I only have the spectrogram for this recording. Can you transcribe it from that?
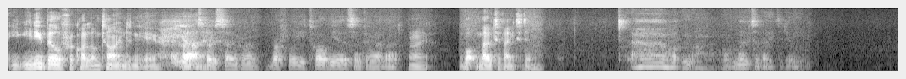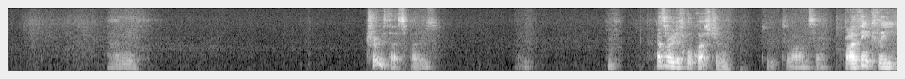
you, knew Bill for quite a long time, didn't you? Yeah, I suppose so. For roughly twelve years, something like that. Right. What motivated him? Uh, what, what motivated him? Um, truth, I suppose. That's a very difficult question to, to answer. But I think the you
